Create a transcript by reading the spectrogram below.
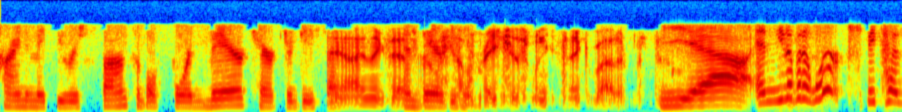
trying to make you responsible for their character defects. yeah, I think that's and their really behavior. outrageous when you think about it. Yeah, and you know, but it works because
